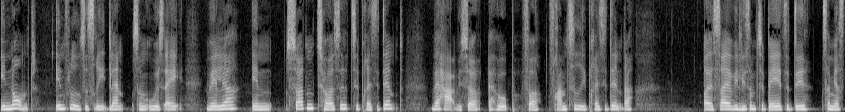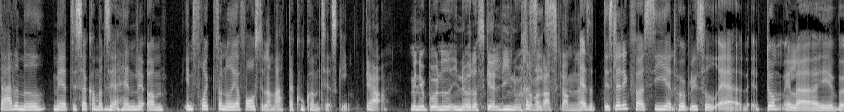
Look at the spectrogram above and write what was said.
enormt indflydelsesrigt land som USA vælger en sådan tosse til præsident, hvad har vi så af håb for fremtidige præsidenter? Og så er vi ligesom tilbage til det, som jeg startede med, med at det så kommer til at handle om en frygt for noget, jeg forestiller mig, der kunne komme til at ske. Ja, men jo bundet i noget, der sker lige nu, som Præcis. er ret skræmmende. Altså, det er slet ikke for at sige, at håbløshed er øh, dum eller øh,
